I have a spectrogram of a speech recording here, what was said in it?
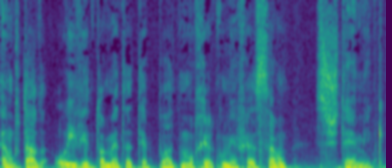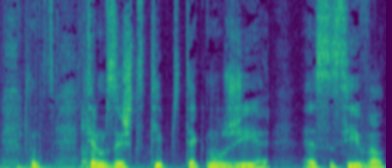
amputada ou, eventualmente, até pode morrer com uma infecção sistémica. Portanto, termos este tipo de tecnologia acessível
